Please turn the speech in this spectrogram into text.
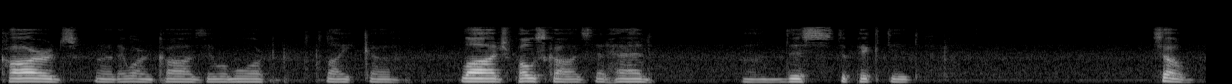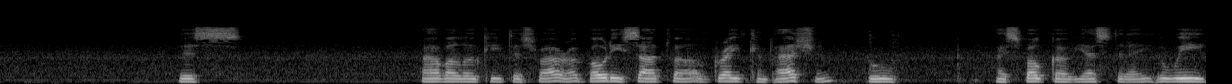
cards. Uh, they weren't cards; they were more like uh, large postcards that had um, this depicted. So, this Avalokiteshvara, Bodhisattva of great compassion, who I spoke of yesterday, who we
